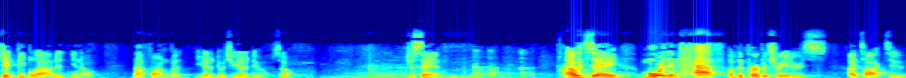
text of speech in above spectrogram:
kick people out. It, you know, not fun, but you got to do what you got to do. So, just saying. I would say more than half of the perpetrators I talked to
